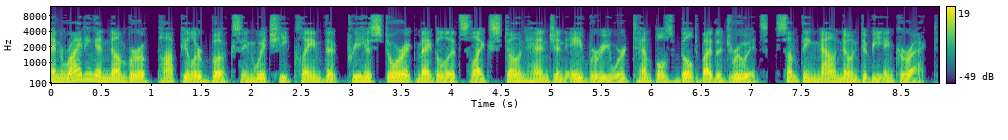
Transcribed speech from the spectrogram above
and writing a number of popular books in which he claimed that prehistoric megaliths like Stonehenge and Avebury were temples built by the Druids, something now known to be incorrect.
